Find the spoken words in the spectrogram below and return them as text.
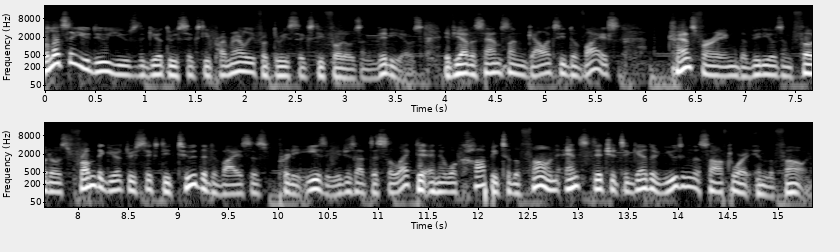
But let's say you do use the Gear 360 primarily for 360 photos and videos. If you have a Samsung Galaxy device, transferring the videos and photos from the Gear 360 to the device is pretty easy. You just have to select it and it will copy to the phone and stitch it together using the software in the phone.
